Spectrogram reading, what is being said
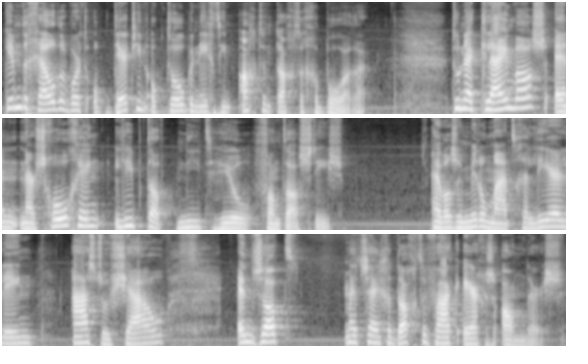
Kim de Gelder wordt op 13 oktober 1988 geboren. Toen hij klein was en naar school ging, liep dat niet heel fantastisch. Hij was een middelmatige leerling, asociaal en zat met zijn gedachten vaak ergens anders.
